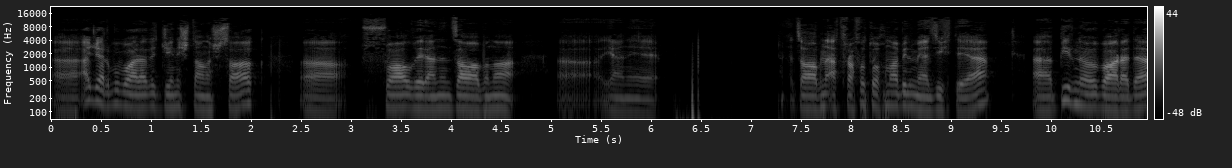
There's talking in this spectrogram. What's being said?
Ə, əgər bu barədə geniş danışsaq, ə, sual verənin cavabına yəni cavabına ətraflı toxuna bilməyəcəyik deyə bir növü barədə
